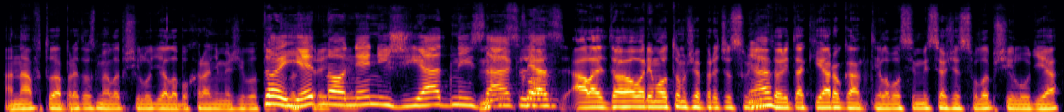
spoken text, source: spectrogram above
a naftu a preto sme lepší ľudia, lebo chránime život. To je jedno, není žiadny zákon. Myslia, ale to hovorím o tom, že prečo sú Ja- niektorí takí arogantní, lebo si myslia, že sú lepší ľudia,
